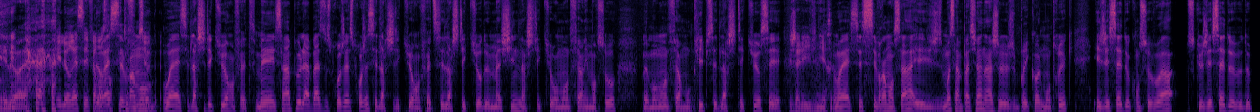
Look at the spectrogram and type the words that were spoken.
Et le, et le reste c'est faire en sorte que tout vraiment, fonctionne. Ouais, c'est de l'architecture en fait. Mais c'est un peu la base de ce projet. Ce projet c'est de l'architecture en fait. C'est de l'architecture de machine, l'architecture au moment de faire les morceaux, le moment de faire mon clip, c'est de l'architecture. C'est. J'allais y venir. Ouais, c'est vraiment ça. Et moi, ça me passionne. Hein. Je, je, bricole mon truc et j'essaie de concevoir. Ce que j'essaie de, de,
